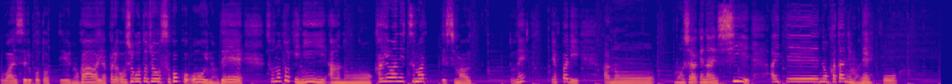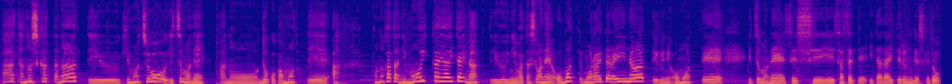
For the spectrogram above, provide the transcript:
お会いすることっていうのがやっぱりお仕事上すごく多いのでその時にあの会話に詰まってしまうとねやっぱり、あの、申し訳ないし相手の方にもねこうああ楽しかったなっていう気持ちをいつもね、あの、どこか持ってあこの方にもう一回会いたいなっていうふうに私はね思ってもらえたらいいなっていうふうに思っていつもね接しさせていただいてるんですけど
